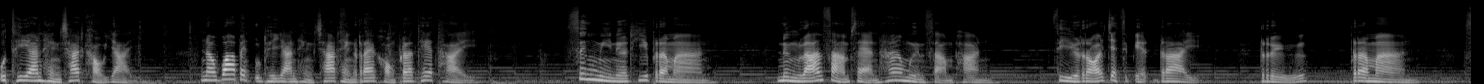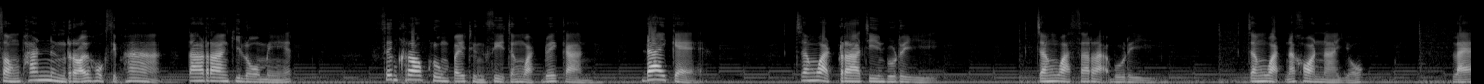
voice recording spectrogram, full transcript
อุทยานแห่งชาติเขาใหญ่นับว่าเป็นอุทยานแห่งชาติแห่งแรกของประเทศไทย ซึ่งมีเนื้อที่ประมาณ 1,353,471 ไร่ หรือประมาณ 2,165 ตารางกิโลเมตร ซึ่งครอบคลุมไปถึง 4 จังหวัดด้วยกัน ได้แก่ จังหวัดปราจีนบุรี จังหวัดสระบุรี จังหวัดนครนายก และ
